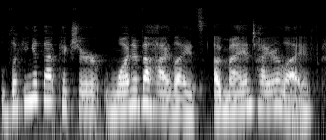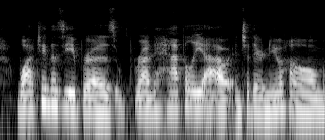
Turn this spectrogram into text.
looking at that picture, one of the highlights of my entire life, watching the zebras run happily out into their new home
